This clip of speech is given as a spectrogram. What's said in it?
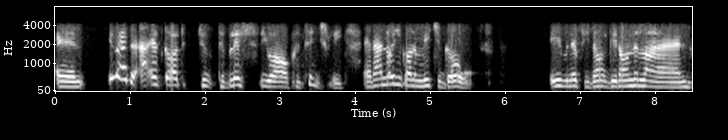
And you know, I ask God to, to bless you all continuously. And I know you're going to meet your goals, even if you don't get on the line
